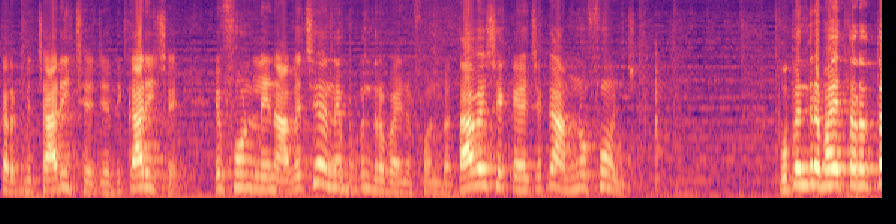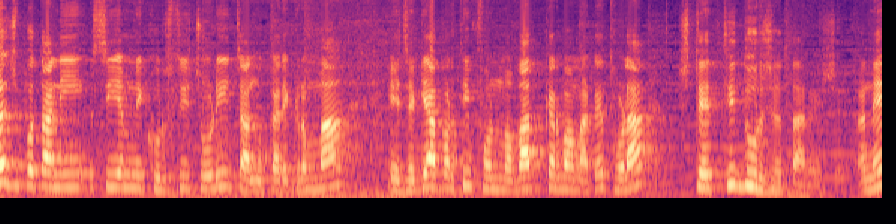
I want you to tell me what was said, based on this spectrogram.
કર્મચારી છે, જે અધિકારી છે, એ ફોન લઈને આવે છે અને ભૂપેન્દ્રભાઈને ફોન બતાવે છે, કહે છે કે આમનો ફોન છે. ભૂપેન્દ્રભાઈ તરત જ પોતાની સીએમની ખુરશી છોડી ચાલુ કાર્યક્રમમાં એ જગ્યા પરથી ફોનમાં વાત કરવા માટે થોડા સ્ટેજથી દૂર જતા રહેશે અને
